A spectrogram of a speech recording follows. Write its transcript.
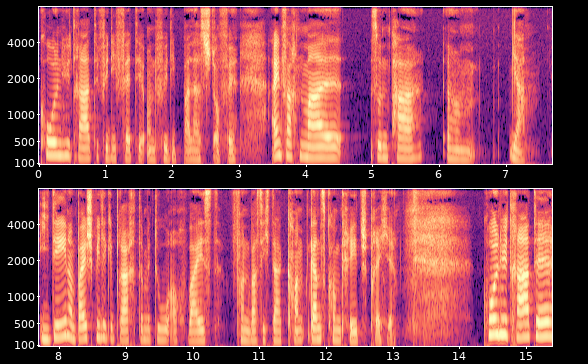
Kohlenhydrate, für die Fette und für die Ballaststoffe. Einfach mal so ein paar ähm, ja, Ideen und Beispiele gebracht, damit du auch weißt, von was ich da kon ganz konkret spreche. Kohlenhydrate,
